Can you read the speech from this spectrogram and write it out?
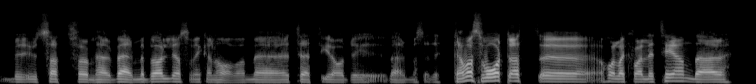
blir utsatt för de här värmeböljerna som vi kan ha va, med 30 grader värme. Så det kan vara svårt att eh, hålla kvaliteten där.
